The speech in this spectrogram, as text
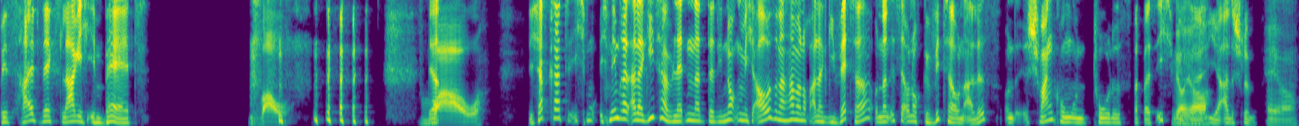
bis halb sechs lag ich im Bett. Wow. Ja. Ich habe gerade, ich, ich nehme gerade Allergietabletten, da, die knocken mich aus und dann haben wir noch Allergiewetter und dann ist ja auch noch Gewitter und alles und Schwankungen und Todes, was weiß ich, Ja, ja. Äh, ja alles schlimm. Ja, ja.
